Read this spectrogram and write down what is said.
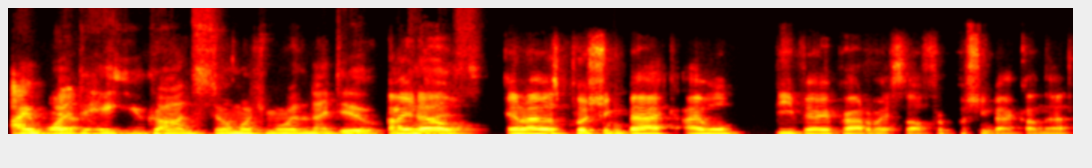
I wanted yeah. to hate UConn so much more than I do. Because... I know, and I was pushing back. I will be very proud of myself for pushing back on that.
